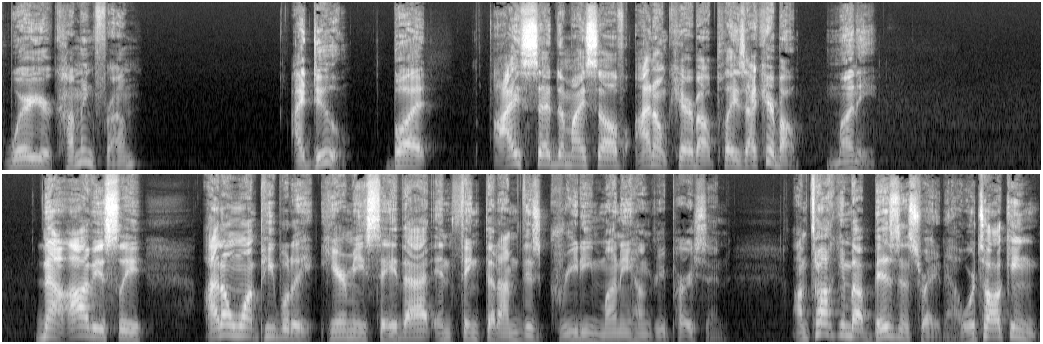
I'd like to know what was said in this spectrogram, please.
where you're coming from. I do, but I said to myself, I don't care about plays. I care about money. Now, obviously, I don't want people to hear me say that and think that I'm this greedy, money hungry person. I'm talking about business right now. We're talking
